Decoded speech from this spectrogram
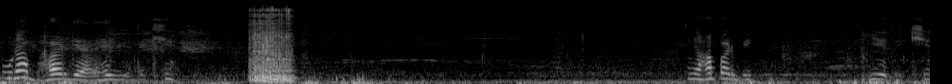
पूरा भर गया है ये, देखिए। यहाँ पर भी, ये देखिए।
